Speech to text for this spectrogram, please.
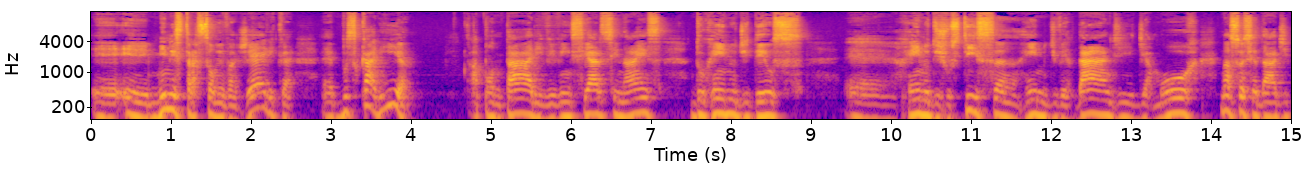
e é, ministração evangélica, é, buscaria apontar e vivenciar sinais do reino de Deus é, reino de justiça, reino de verdade, de amor na sociedade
